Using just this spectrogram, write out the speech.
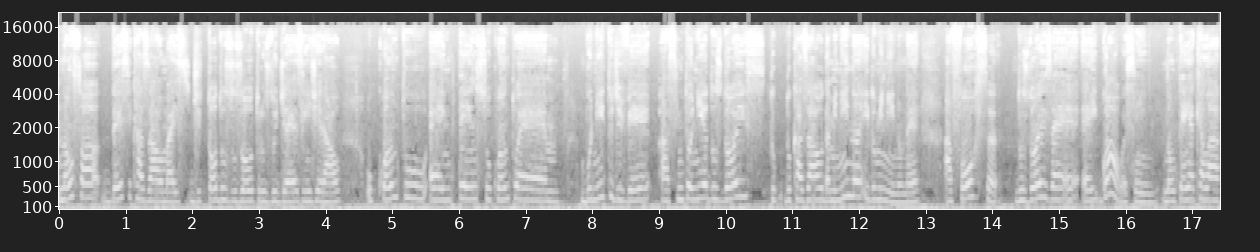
não só desse casal, mas de todos os outros do jazz em geral, o quanto é intenso, o quanto é bonito de ver a sintonia dos dois, do, do casal, da menina e do menino, né? A força dos dois é, é, é igual, assim, não tem aquela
